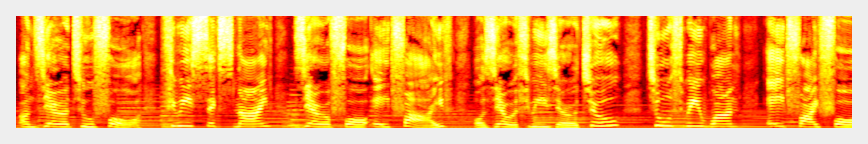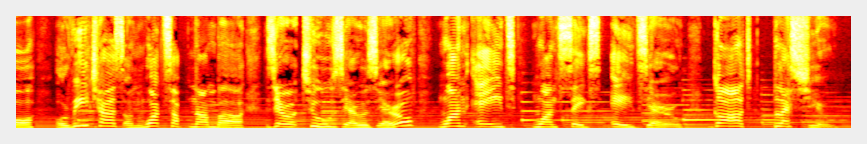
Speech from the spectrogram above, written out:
on 024 369 0485 or 0302 231 854 or reach us on WhatsApp number 0200 181680. God bless you.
